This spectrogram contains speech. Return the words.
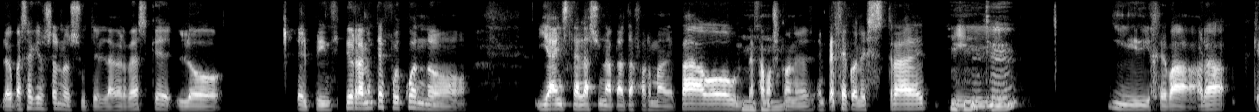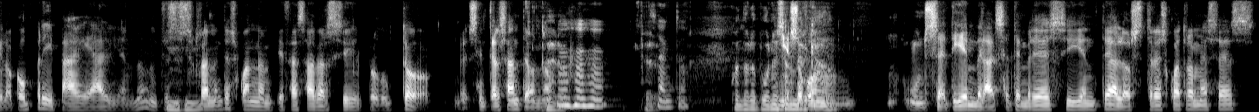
Lo que pasa es que eso no es útil, la verdad es que lo, el principio realmente fue cuando ya instalas una plataforma de pago, empezamos con empecé con Stripe y y dije, va, ahora que lo compre y pague a alguien, ¿no? Entonces realmente es cuando empiezas a ver si el producto es interesante o no. Exacto. Cuando lo pones y eso fue un, septiembre, al septiembre siguiente, a los 3, 4 meses,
